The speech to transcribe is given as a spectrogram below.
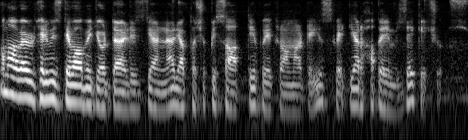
Ana haber bültenimiz devam ediyor değerli izleyenler. Yaklaşık bir saattir bu ekranlardayız ve diğer haberimize geçiyoruz.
